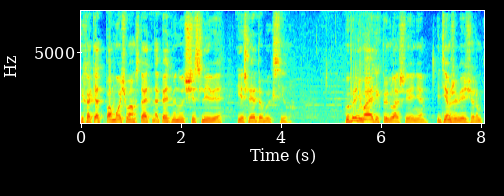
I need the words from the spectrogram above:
и хотят помочь вам стать на пять минут счастливее, если это в их силах. Вы принимаете их приглашение и тем же вечером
